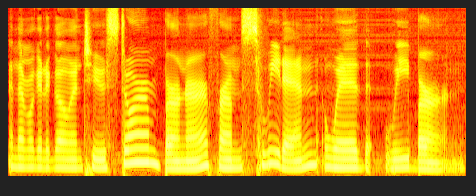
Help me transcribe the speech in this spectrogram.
And then we're going to go into Stormburner from Sweden with We Burn.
